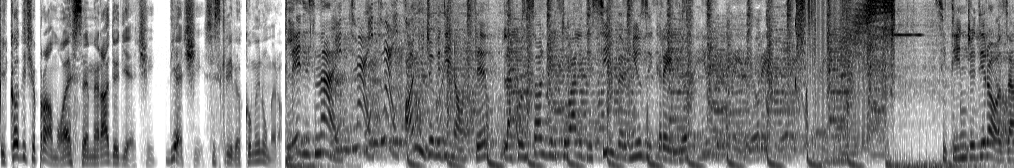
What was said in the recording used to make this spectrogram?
Il codice promo SM Radio 10, 10 si scrive come numero. Ladies Night. Ogni giovedì notte la console virtuale di Silver Music Radio si tinge di rosa.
